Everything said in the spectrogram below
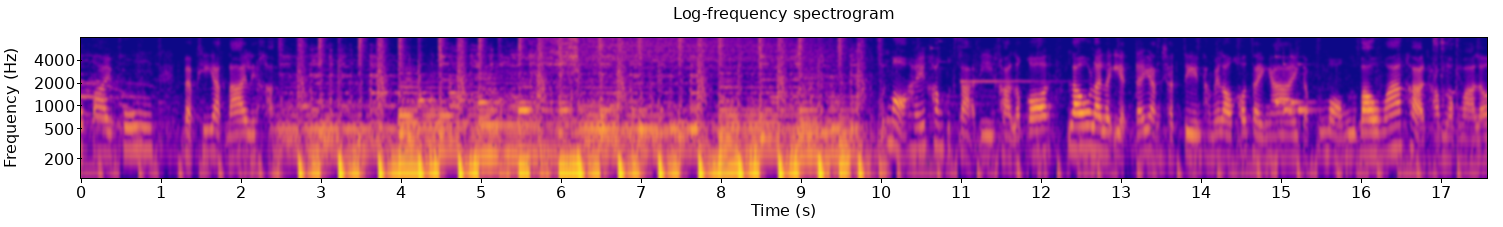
ปปลายพุ่ง แบบที่อยากได้เลยค่ะคุณหมอให้คำปรึกษาดีค่ะ แล้วก็เล่ารายละเอียดได้อย่างชัดเจนทำให้เราเข้าใจง่าย กับคุณหมอมือเบามากค่ะทำออกมาแล้ว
